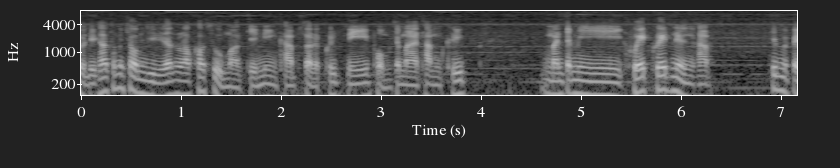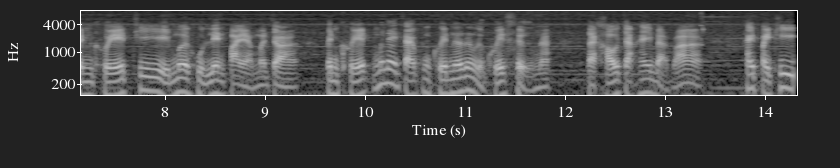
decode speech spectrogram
สวัสดีครับท่านผู้ชมยินดีต้อนรับเข้าสู่มาเกมมิ่งครับสำหรับคลิปนี้ผมจะมาทำคลิป มันจะมีเควสเควสหนึ่งครับ ที่มันเป็นเควสที่เมื่อคุณเล่นไปอะมันจะเป็นเควสไม่แน่ใจเป็นเควสเนื้อเรื่องหรือเควสเสริมนะแต่เขาจะให้แบบว่าให้ไปที่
